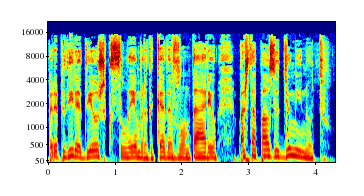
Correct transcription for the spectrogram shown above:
para pedir a Deus que se lembre de cada voluntário, basta a pausa de um minuto.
